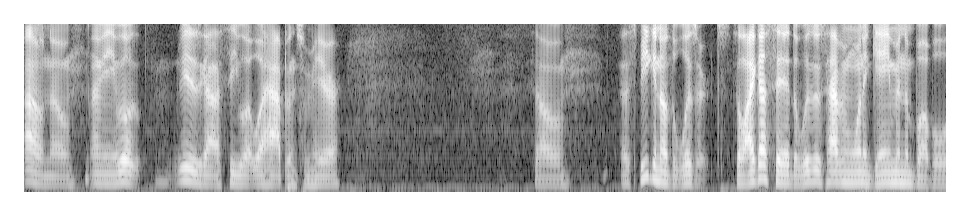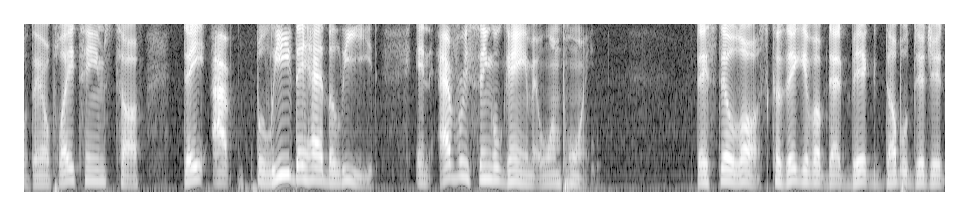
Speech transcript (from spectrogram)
I don't know. I mean, we'll we just gotta see what what happens from here. So, uh, speaking of the Wizards, so like I said, the Wizards haven't won a game in the bubble. They'll play teams tough. They I believe they had the lead in every single game at one point. They still lost because they give up that big double digit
